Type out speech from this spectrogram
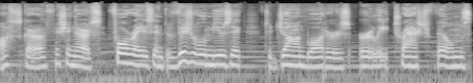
Oskar Fischinger's forays into visual music to John Waters' early trash films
